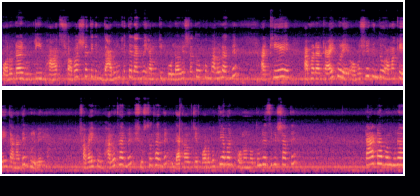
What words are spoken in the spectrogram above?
পরোটা, রুটি, ভাত, সবার সাথে কিন্তু দারুণ খেতে লাগবে, এমনকি পোলাওয়ের সাথেও খুব ভালো লাগবে। আর খেয়ে আপনারা ট্রাই করে অবশ্যই কিন্তু আমাকে জানাতে ভুলবেন না। সবাই খুব ভালো থাকবেন, সুস্থ থাকবেন। দেখা হচ্ছে পরবর্তী আবার কোনো নতুন রেসিপির সাথে। টাটা বন্ধুরা।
